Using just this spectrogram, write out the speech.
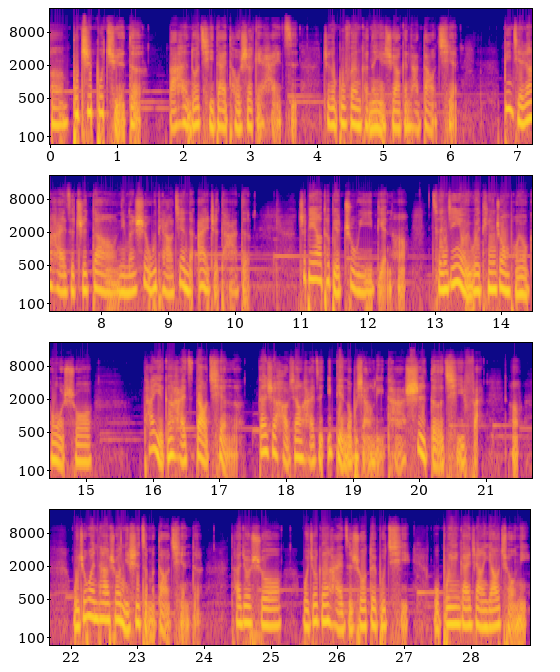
嗯不知不觉的把很多期待投射给孩子，这个部分可能也需要跟他道歉。并且让孩子知道你们是无条件的爱着他的，这边要特别注意一点哈。曾经有一位听众朋友跟我说，他也跟孩子道歉了，但是好像孩子一点都不想理他，适得其反啊。我就问他说：“你是怎么道歉的？”他就说：“我就跟孩子说对不起，我不应该这样要求你。”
